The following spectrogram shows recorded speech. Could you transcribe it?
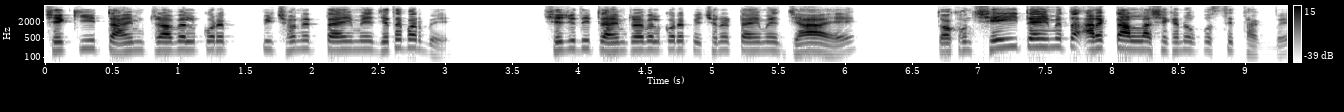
সে কি টাইম ট্রাভেল করে পিছনের টাইমে যেতে পারবে? সে যদি টাইম ট্রাভেল করে পেছনের টাইমে যায় তখন সেই টাইমে তো আরেকটা আল্লাহ সেখানে উপস্থিত থাকবে।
